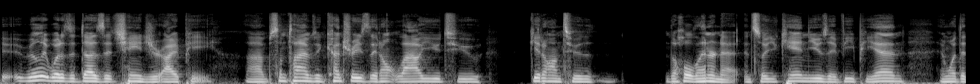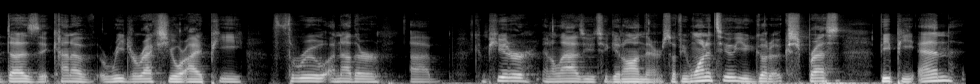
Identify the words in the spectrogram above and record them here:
really what does it does, it changes your IP. Um, sometimes in countries, they don't allow you to get onto the whole internet. And so you can use a VPN. And what it does, it kind of redirects your IP through another uh, computer and allows you to get on there. So if you wanted to, you go to ExpressVPN.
